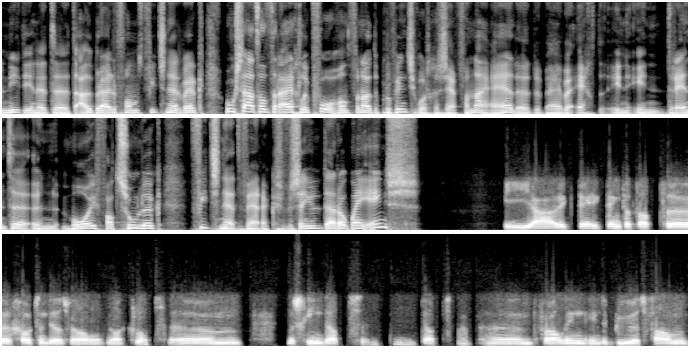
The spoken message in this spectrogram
niet in het, het uitbreiden van het fietsnetwerk. Hoe staat dat er eigenlijk voor? Want vanuit de provincie wordt gezegd van, nou ja, we hebben echt in, in Drenthe een mooi, fatsoenlijk fietsnetwerk. Zijn jullie daar ook mee eens? Ja, ik, denk, ik denk dat dat grotendeels wel, wel klopt. Um, misschien dat, dat um, vooral in, in de buurt van,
